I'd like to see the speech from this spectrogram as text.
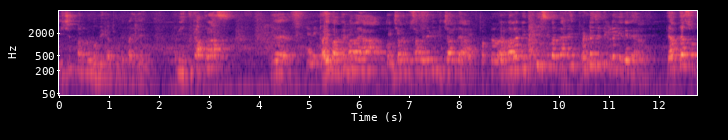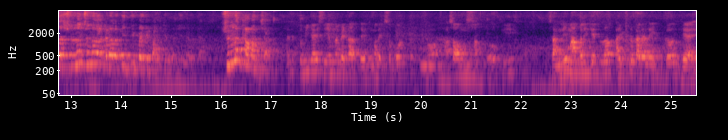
निश्चितपणाने भूमिका ठेवली पाहिजे. पण इतका त्रास म्हणजे काही बाबी मला ह्या दोन चार दिवसामध्ये मी विचारल्या. फक्त- तर मला डीपीडीसी मधल्या काही फंड जे तिकडे गेलेले आहेत त्यात त्या सुद्धा शुल्लक शुल्लक आकड्याला तीन तीन महिने पाठवल्या गेल्या होत्या. शुल्लक कामांच्या. नाही, नाही, तुम्ही ज्यावेळी सीएमना भेटाल ते तुम्हाला एक सपोर्ट असावा म्हणून सांगतो की सांगली महापालिकेतलं आयुक्त कार्यालय इतकं हे आहे.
